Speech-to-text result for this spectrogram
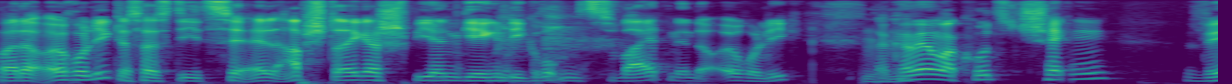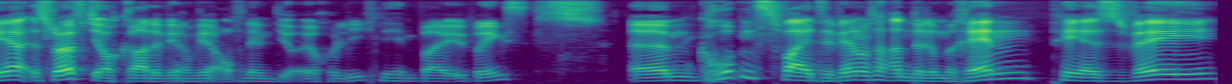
bei der Euroleague, das heißt, die CL-Absteiger spielen gegen die Gruppenzweiten in der Euroleague. Da können wir mal kurz checken, wer, es läuft ja auch gerade, während wir aufnehmen, die Euroleague nebenbei übrigens. Ähm, Gruppenzweite wären unter anderem Rennes, PSV,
